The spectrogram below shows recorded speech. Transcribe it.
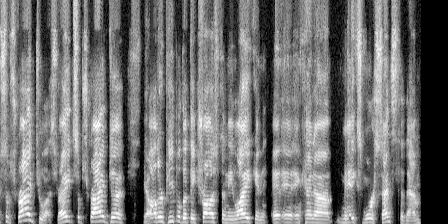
subscribe to us right subscribe to yep. other people that they trust and they like and and, and kind of makes more sense to them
